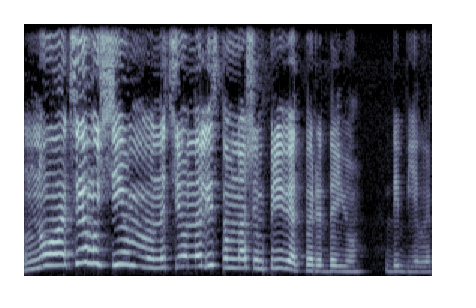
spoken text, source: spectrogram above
Ну, а цим усім націоналістам нашим привіт передаю, дебіли.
